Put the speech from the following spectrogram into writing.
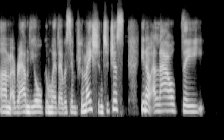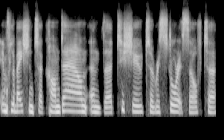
um, around the organ where there was inflammation to just, you know, allow the inflammation to calm down and the tissue to restore itself to,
